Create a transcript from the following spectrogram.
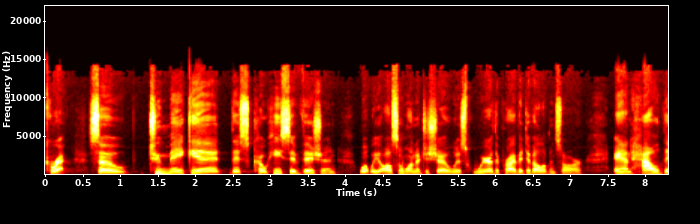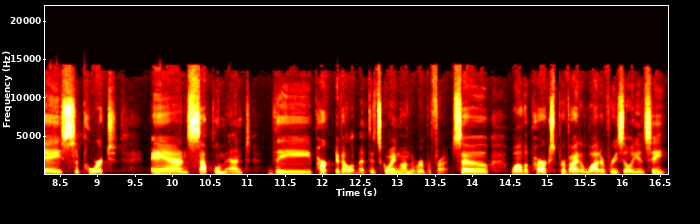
Correct. So to make it this cohesive vision, what we also wanted to show was where the private developments are and how they support and supplement the park development that's going on the riverfront. So while the parks provide a lot of resiliency,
